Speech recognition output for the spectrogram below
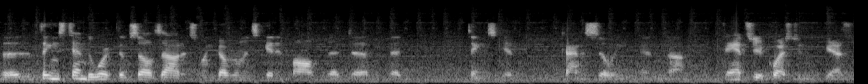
the things tend to work themselves out. It's when governments get involved that uh, that things get kind of silly. And uh, to answer your question, yes.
